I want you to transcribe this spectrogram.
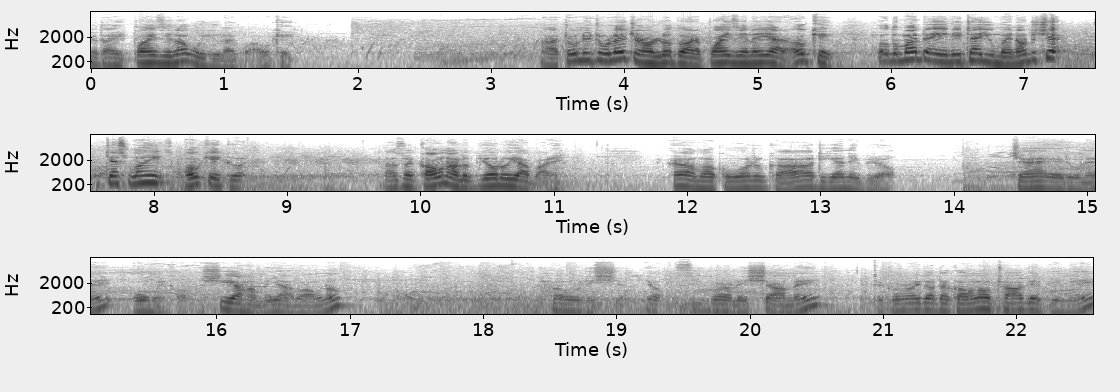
ကဲဒါ point စင်လောက်ကိုယူလိုက်ပါโอเคအာတိုနီတိုလည်းကျွန်တော်လွတ်သွားတယ် point စင်လည်းရတယ်โอเคလောက်သမားတအိမ်လေးထပ်ယူမယ်နောက်တစ်ချက် just one hit okay good ဒါဆိုရင်ကောင်းတာလို့ပြောလို့ရပါတယ်အဲ့တော့မှကိုဘောတို့ကဒီကနေပြီးတော့ဂျန်အဲတို့နဲ့ oh my god ရှေ့ရဟာမရပါဘူးနော် holy shit ရောစီဘာလေးရှာမယ်ဒီကောရိုက်တာတစ်ကောင်လောက်ထားခဲ့ပြီမယ်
